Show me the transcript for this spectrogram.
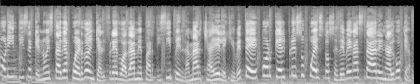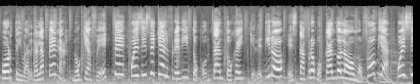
Morín dice que no está de acuerdo en que Alfredo Adame participe en la marcha LGBT porque el presupuesto se debe gastar en algo que aporte y valga la pena, no que afecte, pues dice que Alfredito con tanto hate que le tiró está provocando la homofobia, pues sí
